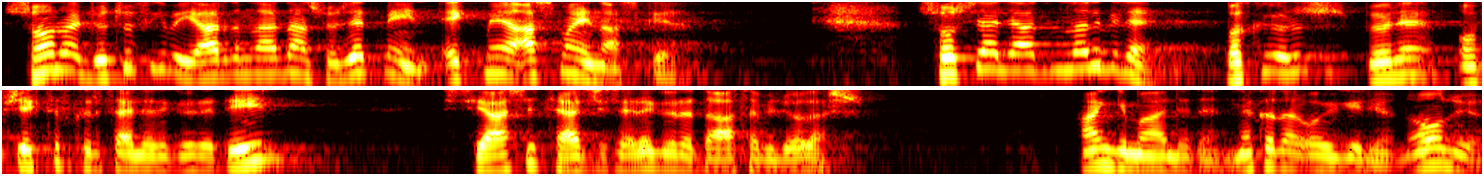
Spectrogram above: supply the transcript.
sonra lütuf gibi yardımlardan söz etmeyin. Ekmeğe asmayın askıya. Sosyal yardımları bile bakıyoruz böyle objektif kriterlere göre değil, siyasi tercihlere göre dağıtabiliyorlar. Hangi mahallede ne kadar oy geliyor, ne oluyor?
